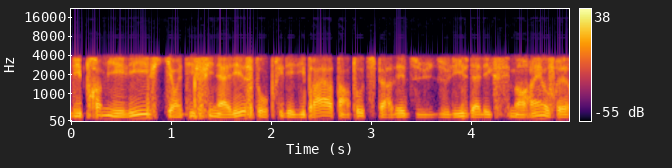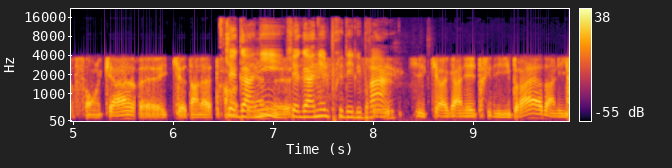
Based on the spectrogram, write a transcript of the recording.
les premiers livres qui ont été finalistes au prix des libraires, tantôt tu parlais du, livre d'Alexis Morin, Ouvrir son cœur, euh, qui a dans la trentaine... Qui a gagné, qui a gagné le prix des libraires. Qui, a gagné le prix des libraires. Dans les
